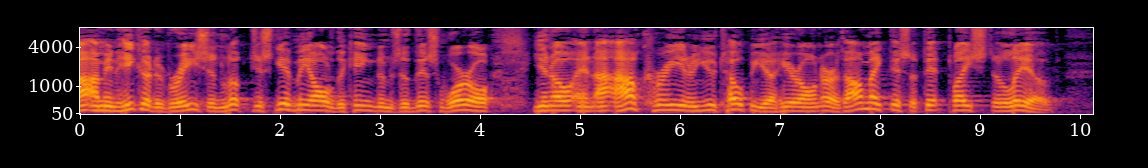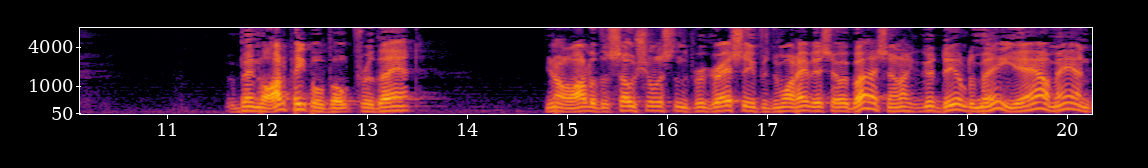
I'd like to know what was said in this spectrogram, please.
I mean, he could have reasoned, look, just give me all of the kingdoms of this world, you know, and I'll create a utopia here on earth. I'll make this a fit place to live. Been a lot of people vote for that. You know, a lot of the socialists and the progressives and what have you, they say, well, that sounds like a good deal to me. Yeah, man,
